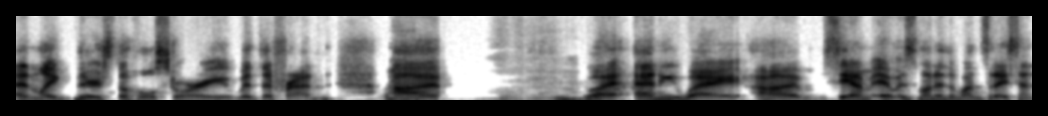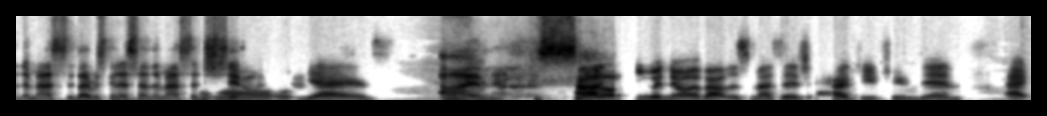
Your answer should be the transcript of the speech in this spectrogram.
and like, there's the whole story with the friend. Uh, but anyway, um, Sam, it was one of the ones that I sent the message. I was going to send the message to. Oh, yes. Um, so How you would know about this message had you tuned in at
